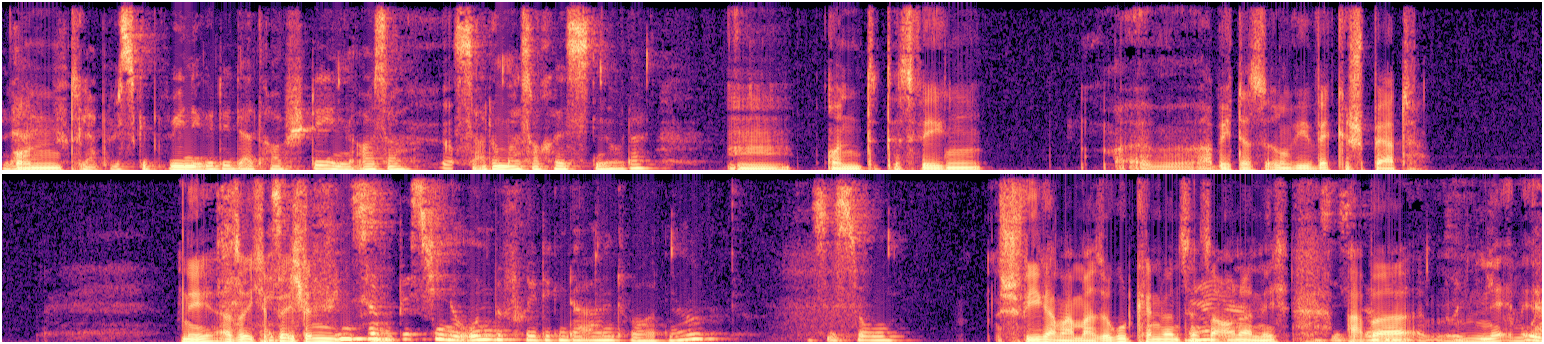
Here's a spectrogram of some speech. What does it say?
Ja, und ich glaube, es gibt wenige, die da drauf stehen, außer Sadomasochisten, oder? Mm, und deswegen äh, habe ich das irgendwie weggesperrt. Nee, also ich, also ich, ich bin. Ich finde es so ein bisschen eine unbefriedigende Antwort, ne? Es ist so. Schwiegermama, so gut kennen wir uns ja, jetzt auch noch nicht. Aber nee, nee,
